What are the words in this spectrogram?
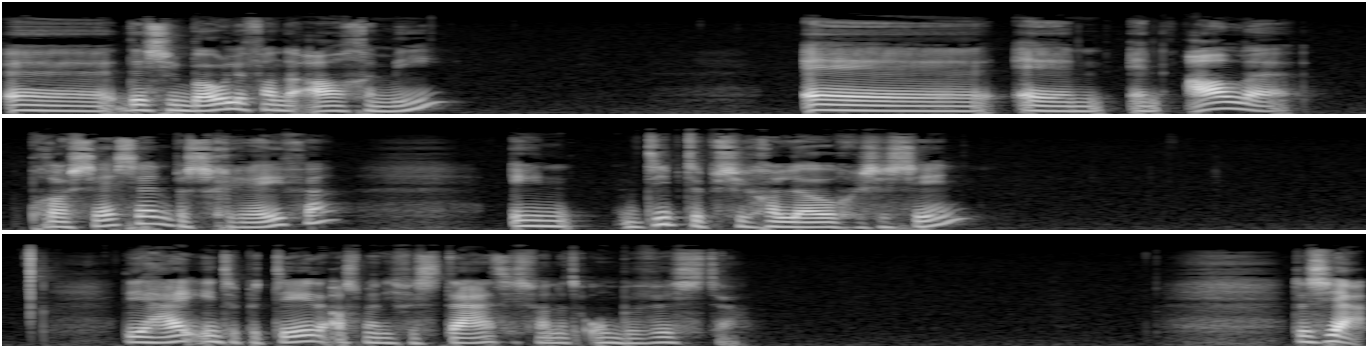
uh, de symbolen van de alchemie uh, en, en alle processen beschreven in dieptepsychologische zin, die hij interpreteerde als manifestaties van het onbewuste. Dus ja,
